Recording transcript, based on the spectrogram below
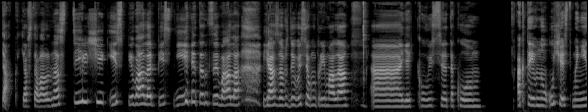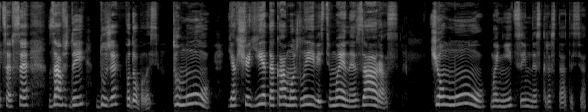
Так, я вставала на стільчик і співала пісні, танцювала. Я завжди в усьому приймала а, якусь таку активну участь. Мені це все завжди дуже подобалось. Тому, якщо є така можливість в мене зараз, чому мені цим не скористатися?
